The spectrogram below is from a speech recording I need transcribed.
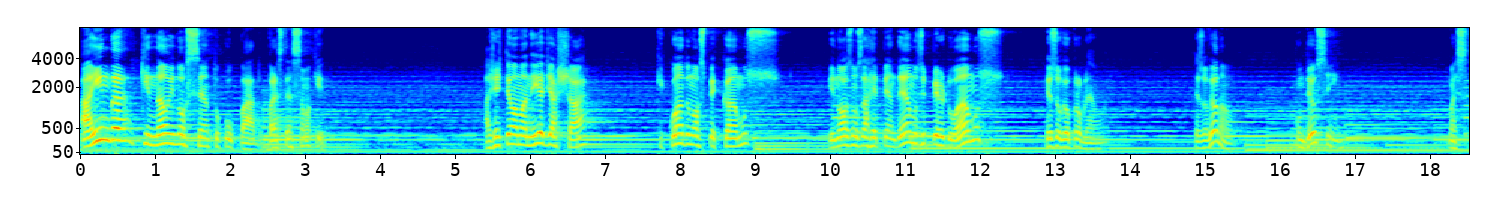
Ainda que não inocente o culpado. Presta atenção aqui. A gente tem uma mania de achar que quando nós pecamos e nós nos arrependemos e perdoamos, resolveu o problema. Resolveu não? Com Deus sim. Mas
